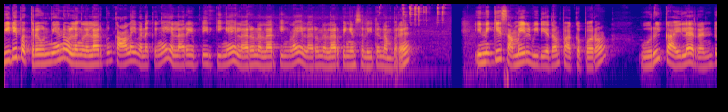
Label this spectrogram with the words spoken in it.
வீடியோ பார்க்குற உண்மையான உள்ளங்கள் எல்லாருக்கும் காலை வணக்கங்க. எல்லாரும் எப்படி இருக்கீங்க? எல்லாரும் நல்லா இருக்கீங்களா? எல்லாரும் நல்லா இருப்பீங்கன்னு சொல்லிட்டு நம்புகிறேன் இன்றைக்கி சமையல் வீடியோ தான் பார்க்க போகிறோம் ஒரு காயில் ரெண்டு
